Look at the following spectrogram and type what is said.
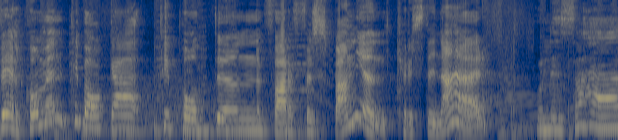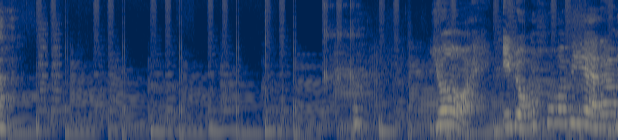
Välkommen tillbaka till podden Varför Spanien? Kristina här. Och Lisa här. Ja, idag har vi äran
